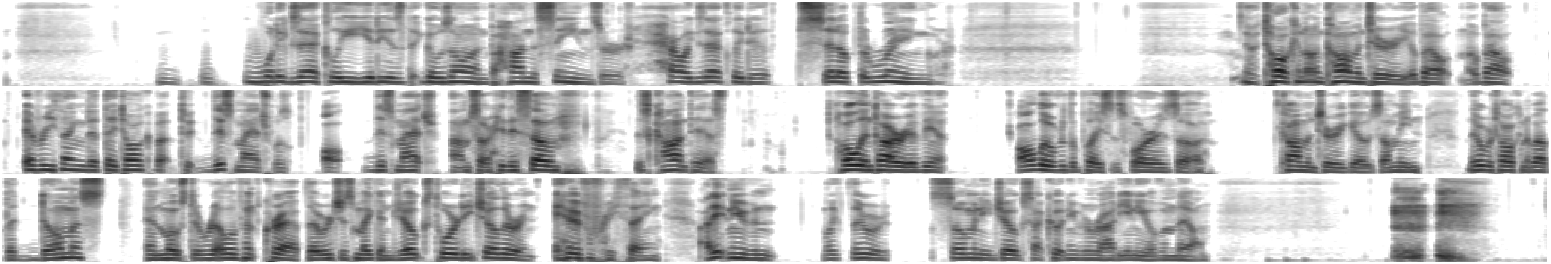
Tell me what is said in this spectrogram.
what exactly it is that goes on behind the scenes or how exactly to set up the ring or you know, talking on commentary about about everything that they talk about. This match was all this match I'm sorry this um this contest whole entire event all over the place as far as uh commentary goes. I mean they were talking about the dumbest and most irrelevant crap. They were just making jokes toward each other and everything. I didn't even like there were so many jokes I couldn't even write any of them down.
